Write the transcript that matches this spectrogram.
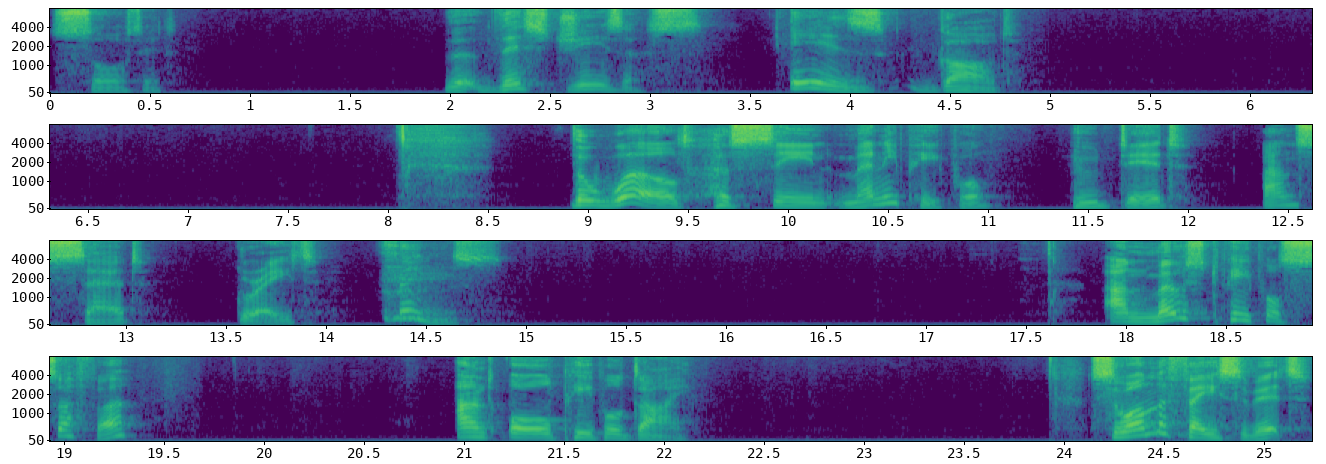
sorted. That this Jesus is God. The world has seen many people who did and said great things. And most people suffer, and all people die. So, on the face of it,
